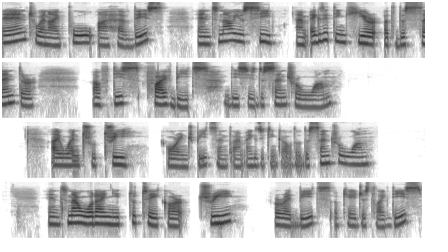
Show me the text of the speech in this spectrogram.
And when I pull, I have this. And now you see I'm exiting here at the center of these five beads. This is the central one I went through three orange beads and I'm exiting out of the central one. And now what I need to take are three red beads, okay, just like this.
